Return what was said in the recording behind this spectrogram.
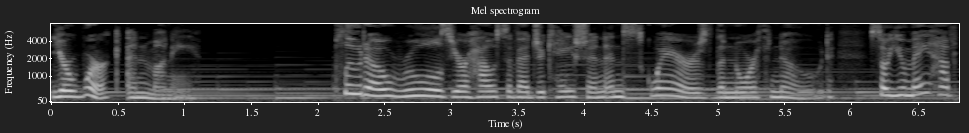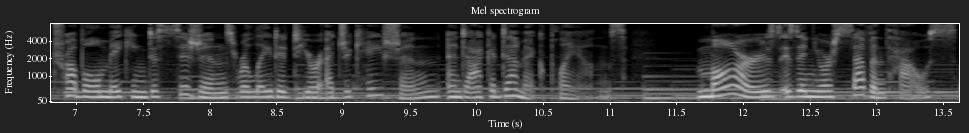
Your work and money. Pluto rules your house of education and squares the North Node, so you may have trouble making decisions related to your education and academic plans. Mars is in your seventh house,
